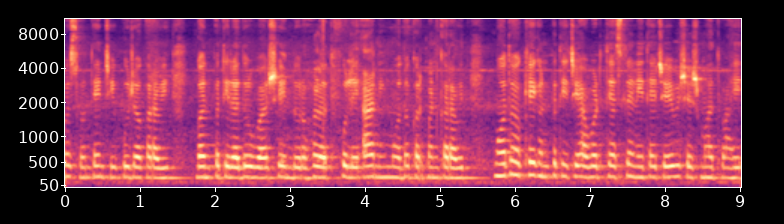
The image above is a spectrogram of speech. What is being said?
बसून त्यांची पूजा करावी. गणपतीला दुर्वा शेंदूर हळद फुले आणि मोदक अर्पण करावेत. मोदक हे गणपतीचे आवडते असल्याने त्याचे विशेष महत्त्व आहे.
